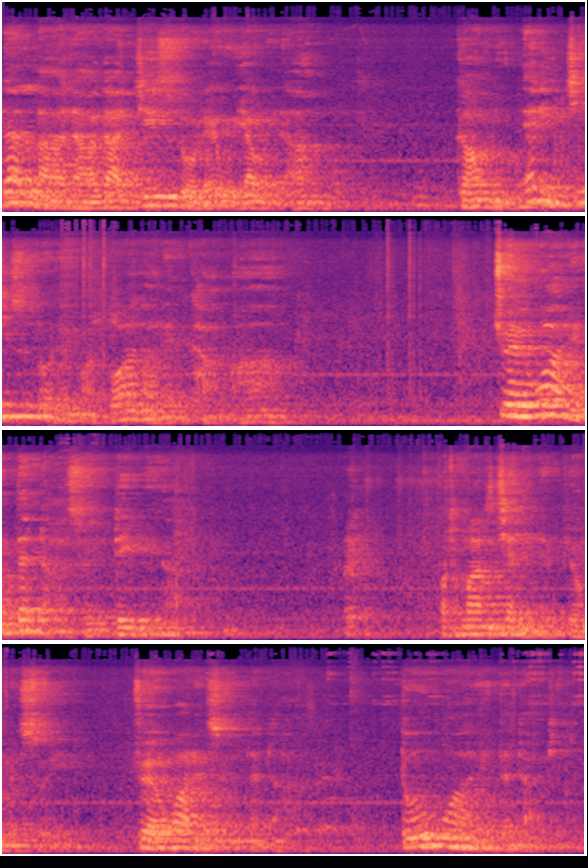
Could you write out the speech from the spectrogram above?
တတ်လာတာကကျေးဇူးတော်လေးကိုရောက်နေတာကောင်းပြီအဲ့ဒီကျေးဇူးတော်လေးမှာသွားလာတဲ့အခါမှာကျွယ်ဝတဲ့တက်တာဆိုရင်ဒိတ်တွေကပထမတစ်ချက်နဲ့ပြောမယ်ဆိုရင်ကျွယ်ဝတဲ့ဆိုရင်တက်တာတိုးဝတဲ့တက်တာဖြစ်တယ်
